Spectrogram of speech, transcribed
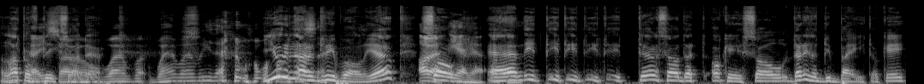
a lot okay, of dicks so are there. Where, where, where were we then? Urinary dribble, yeah. All right, so yeah, yeah, okay. and it, it, it, it, it turns out that okay, so there is a debate, okay.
